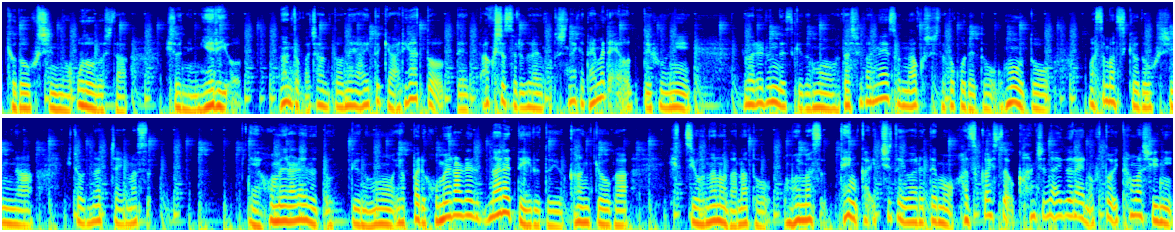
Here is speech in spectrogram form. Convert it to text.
挙動不審のおどおどした人に見えるよなんとかちゃんとねああいう時はありがとうって握手するぐらいのことしなきゃダメだよっていう風に言われるんですけども私がねそんな握手したとこでと思うとますます挙動不審な人になっちゃいます。え褒められるとっていうのもやっぱり褒められ慣れているという環境が必要なのだなと思います。天下一と言われても恥ずかしさを感じないぐらいの太い魂に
